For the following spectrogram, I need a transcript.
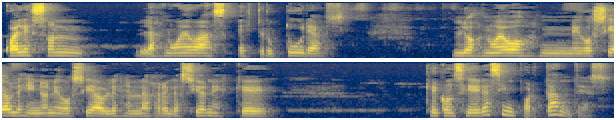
¿Cuáles son las nuevas estructuras, los nuevos negociables y no negociables en las relaciones que, que consideras importantes,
